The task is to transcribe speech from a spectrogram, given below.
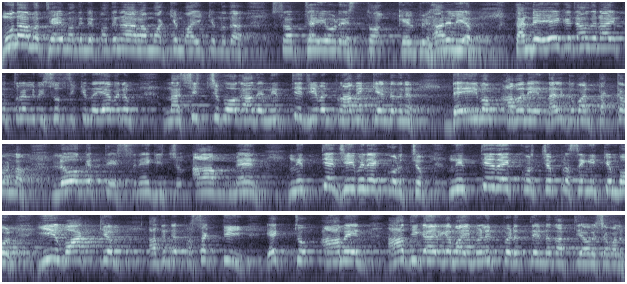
മൂന്നാം അധ്യായം അതിന്റെ പതിനാറാം വാക്യം വായിക്കുന്നത് ശ്രദ്ധയോടെ കേൾപ്പിൻ. ഹാരലിയ തന്റെ ഏകജാതനായ പുത്രനിൽ വിശ്വസിക്കുന്ന ഏവനും നശിച്ചു പോകാതെ നിത്യജീവൻ പ്രാപിക്കേണ്ടതിന് ദൈവം അവനെ നൽകുവാൻ തക്കവണ്ണം ലോകത്തെ സ്നേഹിച്ചു. ആ മേൻ നിത്യജീവനെ കുറിച്ചും നിത്യതയെക്കുറിച്ചും പ്രസംഗിക്കുമ്പോൾ ഈ വാക്യം അതിന്റെ പ്രസക്തി ഏറ്റവും ആമേൻ ആധികാരികമായി വെളിപ്പെടുത്തേണ്ടത് അത്യാവശ്യമാണ്.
